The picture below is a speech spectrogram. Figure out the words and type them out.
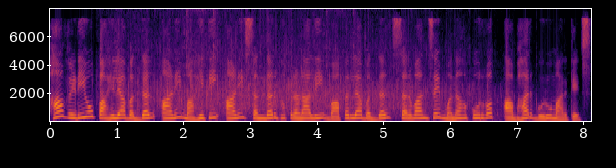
हा व्हिडिओ पाहिल्याबद्दल आणि माहिती आणि संदर्भ प्रणाली वापरल्याबद्दल सर्वांचे मनःपूर्वक आभार गुरु मार्केट्स.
